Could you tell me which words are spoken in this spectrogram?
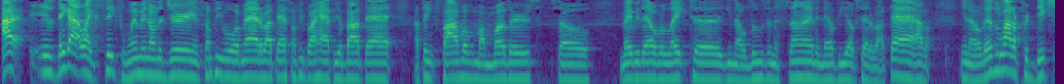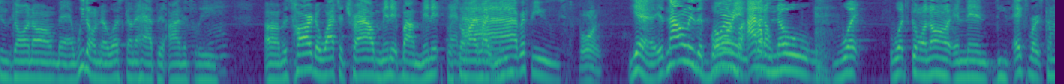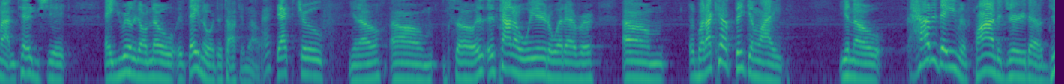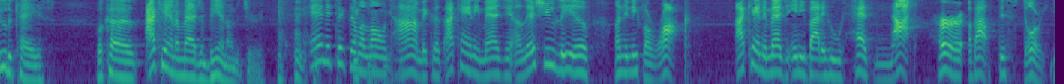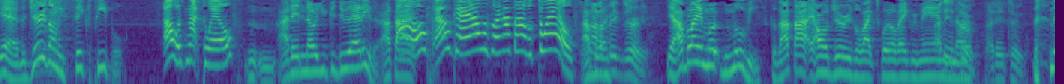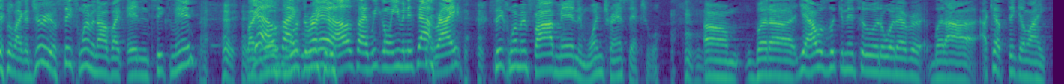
I, it, they got like six women on the jury and some people are mad about that. Some people are happy about that. I think five of them are mothers. So maybe they'll relate to, you know, losing a son and they'll be upset about that. I don't, you know, there's a lot of predictions going on, man. We don't know what's going to happen, honestly. Um, it's hard to watch a trial minute by minute for And somebody like me. I refuse. Boring. Yeah, it, not only is it boring, Boring. but I I don't, don't- know what what's going on, and then these experts come out and tell you shit, and you really don't know if they know what they're talking about. That's that the truth. You know, um, so it, it's kind of weird or whatever. Um, but I kept thinking like, you know, how did they even find a jury that'll do the case? Because I can't imagine being on the jury. and it took them a long time because I can't imagine unless you live underneath a rock. I can't imagine anybody who has not heard about this story. Yeah, the jury's only six people. Oh, it's not twelve. Mm-mm. I didn't know you could do that either. I thought, Oh, okay. I was like, I thought it was twelve. I Not a blame, big jury. yeah, I blame mo- movies because I thought all juries were like 12 angry men. I did you know? too. I did too. they were like a jury of six women. I was like, and six men? Like, yeah, I was like, what's the rest yeah, of this? I was like, we gonna even this out, right? six women, five men, and one transsexual. um, but, uh, yeah, I was looking into it or whatever, but, uh, I kept thinking like,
